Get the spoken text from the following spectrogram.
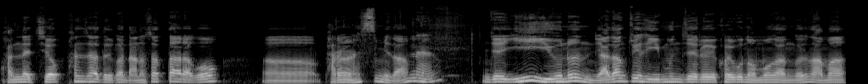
관내 지역 판사들과 나눠 썼다라고 어 발언을 했습니다. 네. 이제 이 이유는 야당 쪽에서 이 문제를 걸고 넘어간 것은 아마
